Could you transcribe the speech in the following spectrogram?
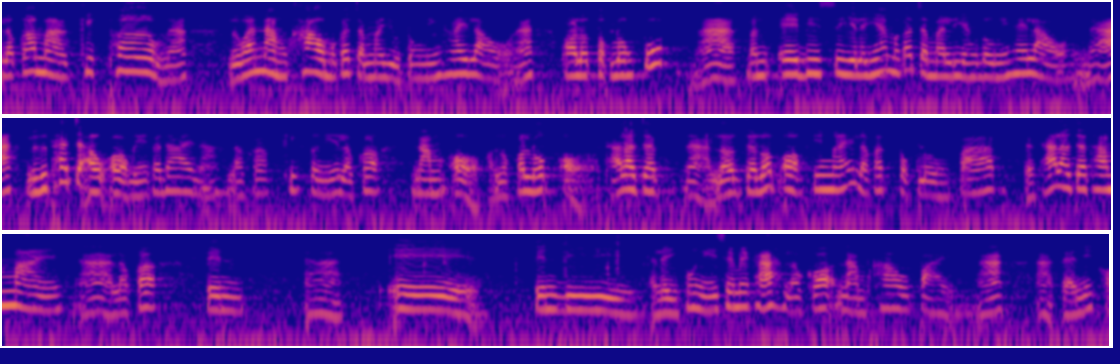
แล้วก็มาคลิกเพิ่มนะ หรือว่านำเข้ามันก็จะมาอยู่ตรงนี้ให้เรานะ พอเราตกลงปุ๊บ อ่า มัน A B C อะไรเงี้ย มันก็จะมาเรียงตรงนี้ให้เรา เห็นไหมคะ หรือถ้าจะเอาออกเนี้ยก็ได้นะ แล้วก็คลิกตัวนี้แล้วก็นำออก แล้วก็ลบออก ถ้าเราจะนะเราจะลบออกจริงไหมเราก็ตกลงปั๊บ แต่ถ้าเราจะทำใหม่ อ่า เราก็เป็น อ่า A เป็น B อะไรพวกนี้ใช่ไหมคะ แล้วก็นำเข้าไปนะอ่าแต่นี้ขอ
